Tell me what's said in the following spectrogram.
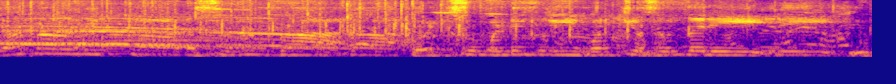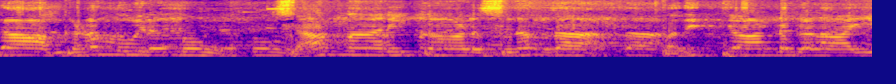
ചാമാനിക്കാട് സുനന്ദ കൊച്ചു മിടുങ്ങി കൊച്ചു സുന്ദരി ഇതാ കടന്നു വരുന്നു ചാന്നാനിക്കാട് സുനന്ദ പതിറ്റാണ്ടുകളായി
